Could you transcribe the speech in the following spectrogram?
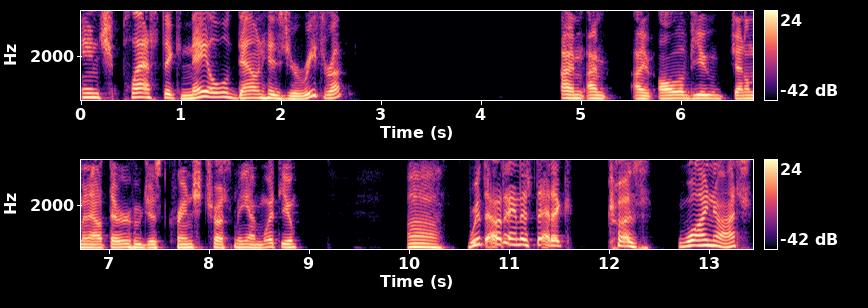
inch plastic nail down his urethra. I'm I'm I all of you gentlemen out there who just cringe, trust me, I'm with you. Uh without anesthetic, cause why not?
